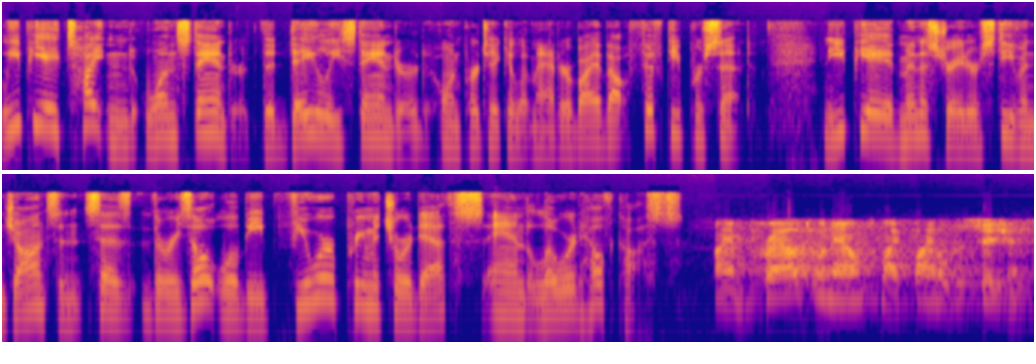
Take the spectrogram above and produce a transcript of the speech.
Well, EPA tightened one standard, the daily standard on particulate matter, by about 50%. And EPA Administrator Stephen Johnson says the result will be fewer premature deaths and lowered health costs. I am proud to announce my final decision.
